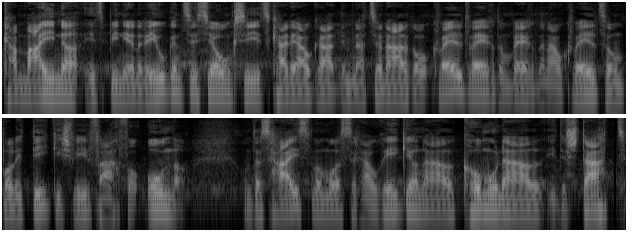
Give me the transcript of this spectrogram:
kann meinen, jetzt bin ich in einer Jugendsession gewesen, jetzt kann ich auch gerade im Nationalrat gewählt werden und werden auch gewählt, sondern Politik ist vielfach von unten. Und das heißt, man muss sich auch regional, kommunal, in der Stadt,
